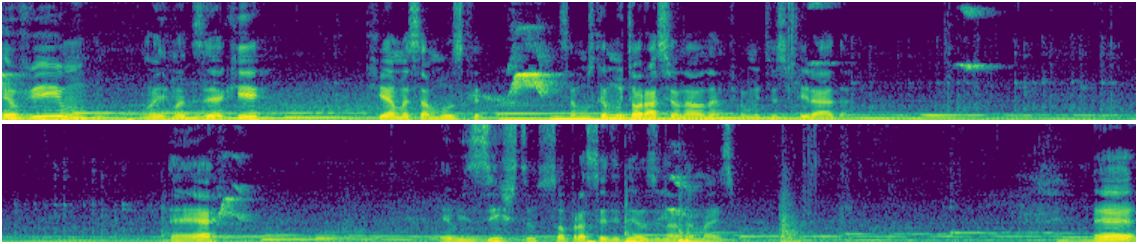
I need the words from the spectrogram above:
Eu vi um- uma irmã dizer aqui que ama essa música. Essa música é muito oracional, né? Foi muito inspirada. É. Eu existo só para ser de Deus e nada mais. É.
